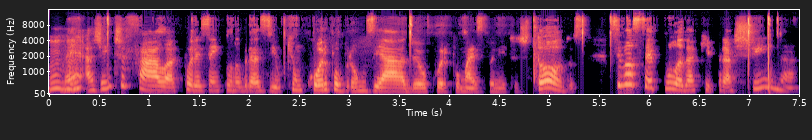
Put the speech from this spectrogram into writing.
Uhum. Né? A gente fala, por exemplo, no Brasil, que um corpo bronzeado é o corpo mais bonito de todos. Se você pula daqui para a China,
